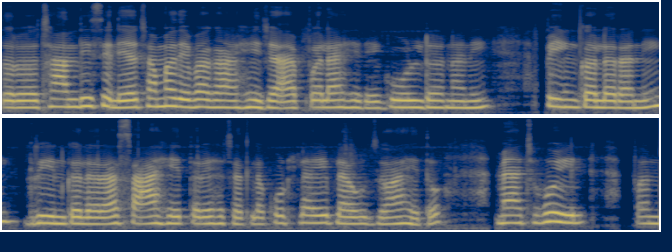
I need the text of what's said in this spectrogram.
तर छान दिसेल. याच्यामध्ये बघा हे जे ॲपल आहे ते गोल्डन आणि पिंक कलर आणि ग्रीन कलर असा आहे. तर ह्याच्यातला कुठलाही ब्लाऊज जो आहे तो मॅच होईल. पण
